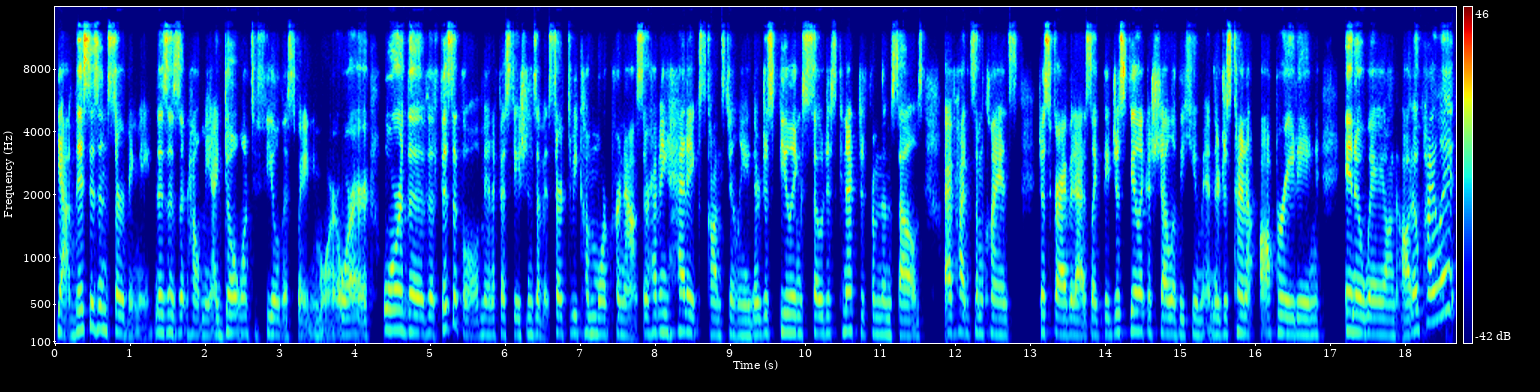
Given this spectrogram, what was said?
Yeah, this isn't serving me. This doesn't help me. I don't want to feel this way anymore. Or or the the physical manifestations of it start to become more pronounced. They're having headaches constantly. They're just feeling so disconnected from themselves. I've had some clients describe it as like they just feel like a shell of a human. They're just kind of operating in a way on autopilot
